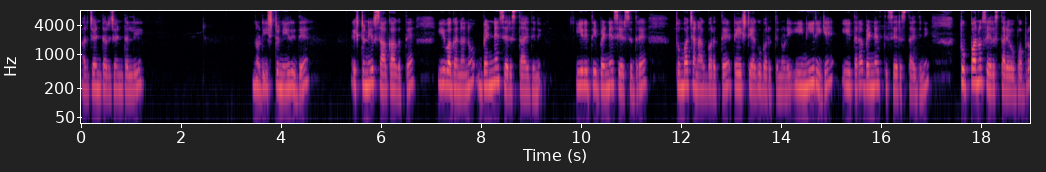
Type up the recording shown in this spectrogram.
ಅರ್ಜೆಂಟ್, ಅರ್ಜೆಂಟಲ್ಲಿ ನೋಡಿ ಇಷ್ಟು ನೀರಿದೆ. ಇಷ್ಟು ನೀರು ಸಾಕಾಗುತ್ತೆ. ಇವಾಗ ನಾನು ಬೆಣ್ಣೆ ಸೇರಿಸ್ತಾ ಇದ್ದೀನಿ. ಈ ರೀತಿ ಬೆಣ್ಣೆ ಸೇರಿಸಿದ್ರೆ ತುಂಬ ಚೆನ್ನಾಗಿ ಬರುತ್ತೆ, ಟೇಸ್ಟಿಯಾಗೂ ಬರುತ್ತೆ ನೋಡಿ. ಈ ನೀರಿಗೆ ಈ ಥರ ಬೆಣ್ಣೆ ಸೇರಿಸ್ತಾ ಇದ್ದೀನಿ. ತುಪ್ಪನೂ ಸೇರಿಸ್ತಾರೆ ಒಬ್ಬೊಬ್ಬರು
